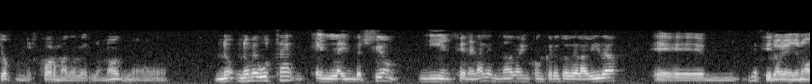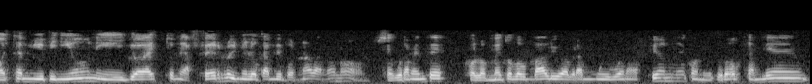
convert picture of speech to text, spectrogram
yo mi forma de verlo no no no, no me gusta en la inversión ni en general en nada en concreto de la vida eh, decir oye no esta es mi opinión y yo a esto me aferro y no lo cambio por nada no no seguramente con los métodos value habrá muy buenas opciones con el growth también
